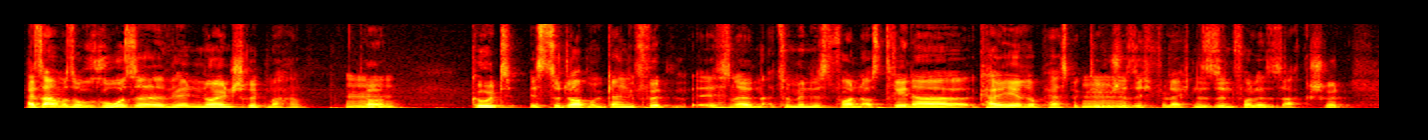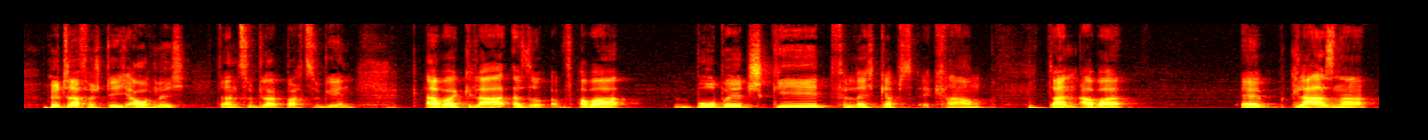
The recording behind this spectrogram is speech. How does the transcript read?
Also sagen wir so, Rose will einen neuen Schritt machen. Mhm. Ja. Gut, ist zu Dortmund gegangen, geführt, ist eine, zumindest von aus Trainer-Karriere-perspektivischer mhm. Sicht vielleicht eine sinnvolle Sache, Schritt. Hütter verstehe ich auch nicht, dann zu Gladbach zu gehen. Aber Glas, also, aber Bobic geht, vielleicht gab es, keine Ahnung. Dann aber äh, Glasner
